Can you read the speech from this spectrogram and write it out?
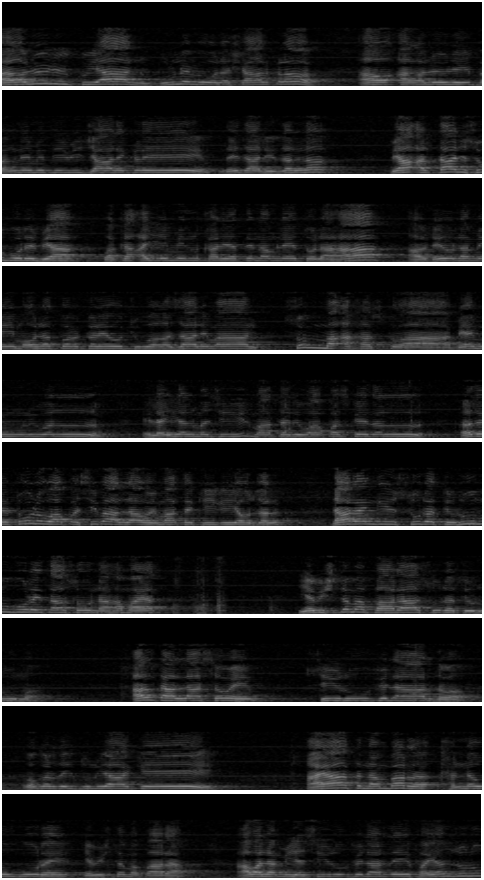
هغه لوی لوی کویان، بوړونه مې وله شال کړ او هغه لوی لوی بنګلې مې دې وی جاړې کړې. دی دا لیدل نه، بیا التالس وګورئ بیا، وکأی من قریة املیت لها او ډېرو له مې مهلت ورکړی و چې ووغه ظالمان، ثم اخذتها بیا مې ونیول، الیه المصیر ما ته دی واپس کېدل د ټولو واپسی به الله وې ما ته کیږي یو ځل دارنګي سورت روم وګورئ تاسو نهم آیت یوشتمه پارا سورت روم التا الله سوې سیرو فی الارض وګرځي دنیا کې آیات نمبر 9 وګورئ یوشتمه پارا اولم یسیرو فی الارض فینظرو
